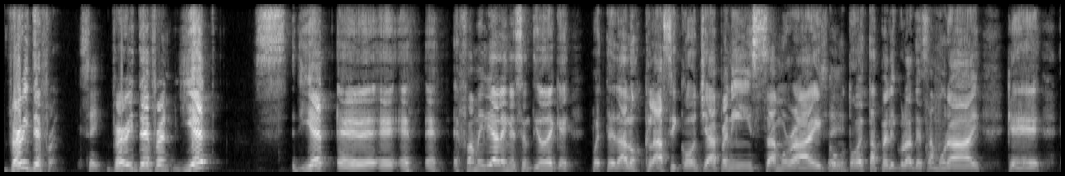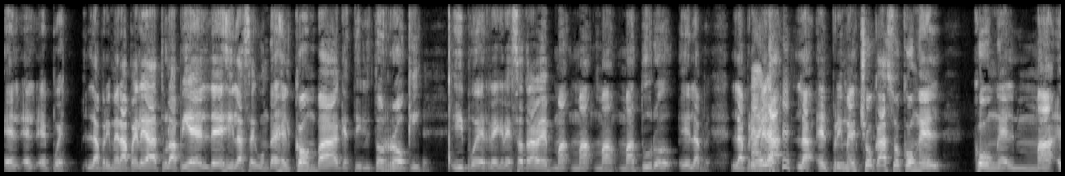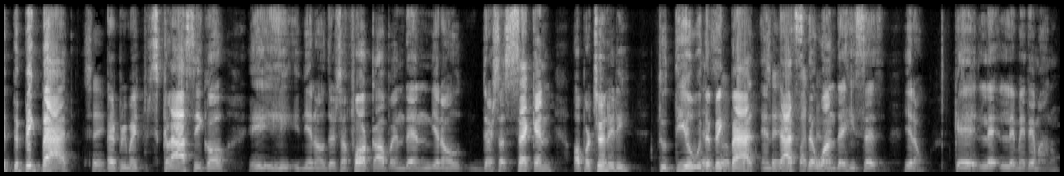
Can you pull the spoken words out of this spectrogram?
very different. Sí. Very different, yet, yet eh, eh, es, es- es familiar en el sentido de que pues te da los clásicos Japanese samurai, Sí. como todas estas películas de samurai, que el, el- el, pues la primera pelea tú la pierdes y la segunda es el comeback, estilito Rocky, Sí. y pues regresa otra vez más, más, más, más duro. Eh, la, la primera, la- la- el primer chocazo con el, con el ma- The Big Bad, Sí. el primer clásico, y, y, you know, there's a fuck up, and then, you know, there's a second opportunity to deal with the big bad, and that's the one that he says, you know, que Sí. le, le mete mano.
